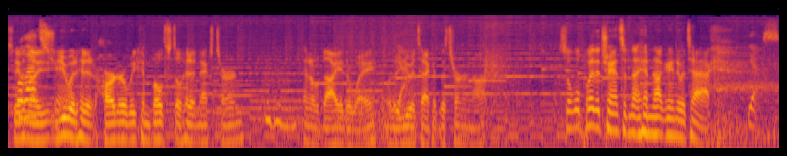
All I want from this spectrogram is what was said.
So Well, even though that's you would hit it harder, we can both still hit it next turn, Mm-hmm. and it'll die either way, whether Yeah. you attack it this turn or not. So we'll play the chance of not, him not getting to attack. Yes.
